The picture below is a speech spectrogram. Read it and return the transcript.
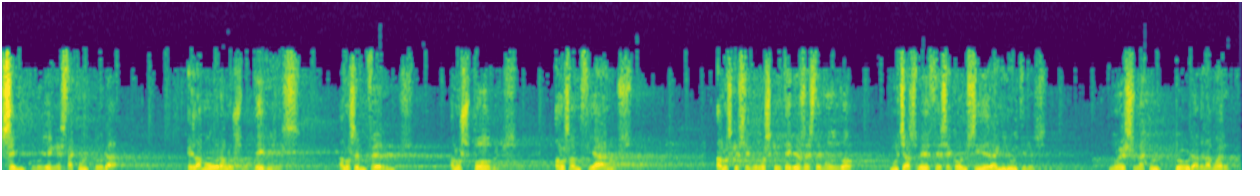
se incluye en esta cultura el amor a los débiles, a los enfermos, a los pobres, a los ancianos, a los que según los criterios de este mundo muchas veces se consideran inútiles. No es una cultura de la muerte,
